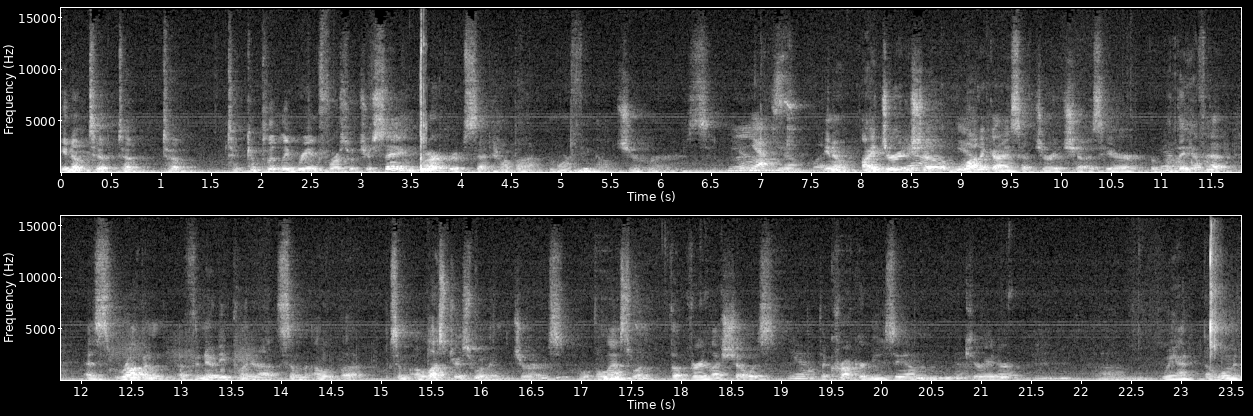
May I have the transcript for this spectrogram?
you know, to, to, to, to completely reinforce what you're saying, our group said, how about more female jurors? Yes. You know, I juried a Yeah. show, a lot of guys have juried shows here, but they have had, as Robin Venuti pointed out, some, uh, some illustrious women jurors. The last one, the very last show was Yeah. the Crocker Museum curator. Um, We had a woman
